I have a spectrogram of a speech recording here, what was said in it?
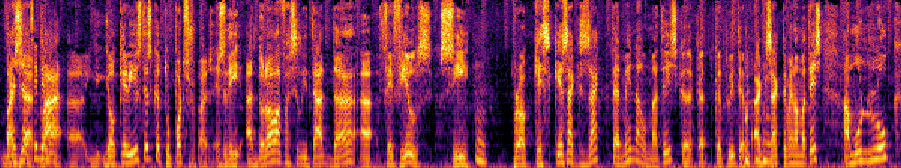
Vaja, clar, uh, jo el que he vist és que tu pots... És a dir, et dona la facilitat de uh, fer fils, sí, mm. Però que és que és exactament el mateix que, que, que Twitter, exactament el mateix, amb un look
